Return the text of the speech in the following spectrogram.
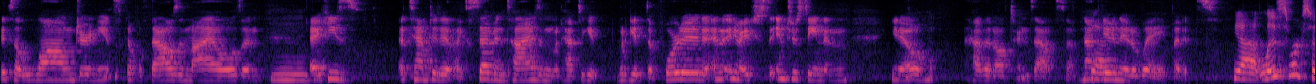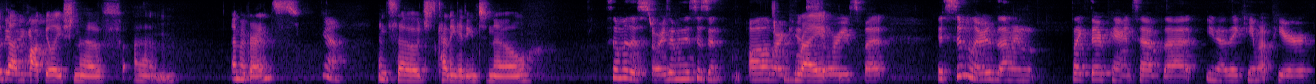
it's a long journey it's a couple thousand miles and Mm, uh, he's attempted it like seven times and would have to get would get deported and anyway it's just interesting and you know how that all turns out. So not Yeah. giving it away, but it's Yeah, Liz works with that population of um, immigrants. Yeah. And so just kind of getting to know. some of the stories. I mean, this isn't all of our kids' Right. stories, but it's similar. I mean, like their parents have that. You know, they came up here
